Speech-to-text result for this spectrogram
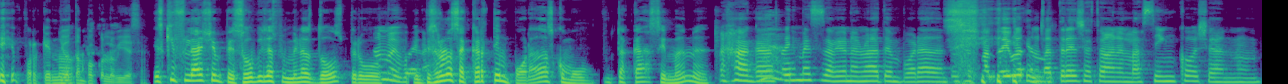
porque no. Yo tampoco lo vi ese. Es que Flash empezó, vi las primeras dos, pero buenas. empezaron a sacar temporadas como puta cada semana. Ajá, cada seis meses había una nueva temporada. Entonces, Sí, cuando ibas en la entonces- 3 ya estaban en la 5, ya no.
